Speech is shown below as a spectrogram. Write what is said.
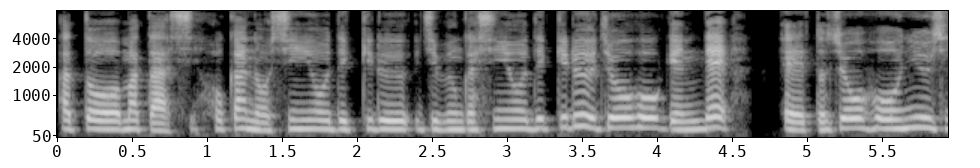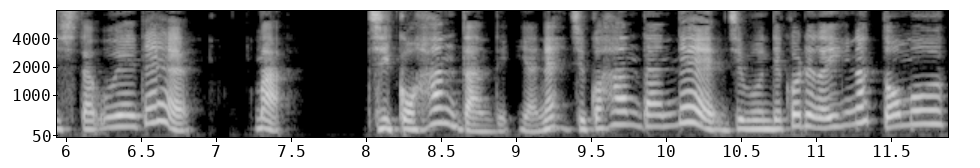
あと、またし他の信用できる、自分が信用できる情報源で、えっ、と、情報を入手した上で、まあ、自己判断で、いやね、自己判断で自分でこれがいいなと思う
